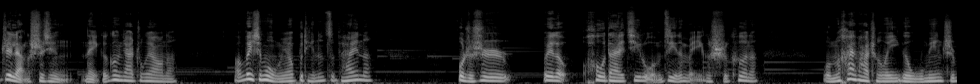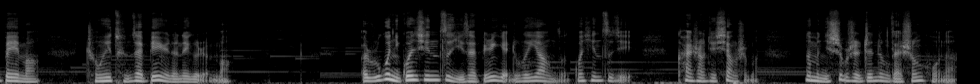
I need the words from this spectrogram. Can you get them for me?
这两个事情哪个更加重要呢？啊，为什么我们要不停的自拍呢？或者是为了后代记录我们自己的每一个时刻呢？我们害怕成为一个无名之辈吗？成为存在边缘的那个人吗？呃，如果你关心自己在别人眼中的样子，关心自己看上去像什么，那么你是不是真正在生活呢？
